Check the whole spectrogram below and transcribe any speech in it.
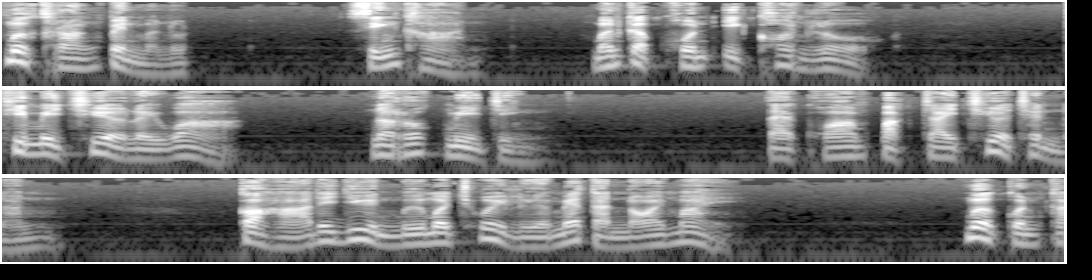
เมื่อครั้งเป็นมนุษย์ สิงขานเหมือนกับคนอีกค่อนโลก ที่ไม่เชื่อเลยว่า นรกมีจริง แต่ความปักใจเชื่อเช่นนั้นก็หาได้ยื่นมือมาช่วยเหลือแม้แต่น้อยไม่ มื่อกลไก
